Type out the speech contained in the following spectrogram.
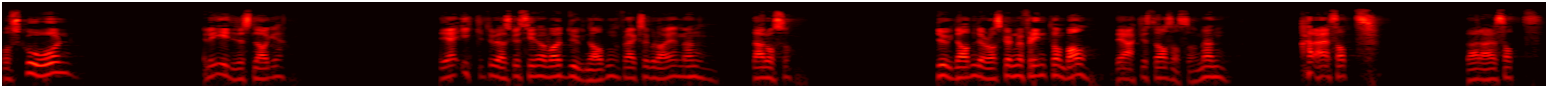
på skolen eller idrettslaget Det jeg ikke trodde jeg skulle si, det var dugnaden, for det er jeg ikke så glad i, men der også. Dugnaden lørdagskvelden med flint håndball, det er ikke stas, altså. Men her er jeg satt. Der er jeg satt.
